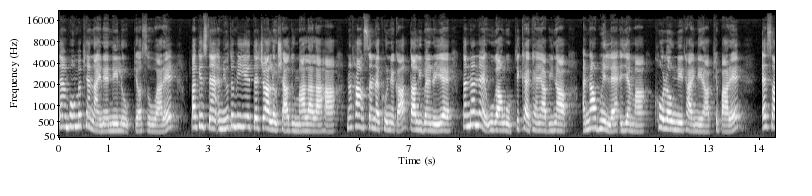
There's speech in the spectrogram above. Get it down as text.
တန်ဖိုးမဖြတ်နိုင်တဲ့နေ့လို့ပြောဆိုပါရယ်ပါကစ္စတန်အမျိုးသမီးရေးတက်ကြွလှုပ်ရှားသူမာလာလာဟာ2012ခုနှစ်ကတာလီဘန်တွေရဲ့တနက်နဲ့ဦးခေါင်းကိုပြစ်ခတ်ခံရပြီးနောက်အနောက်မြစ်လန်းအရက်မှာခိုလုံနေထိုင်နေတာဖြစ်ပါတယ်။အက်ဆာ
